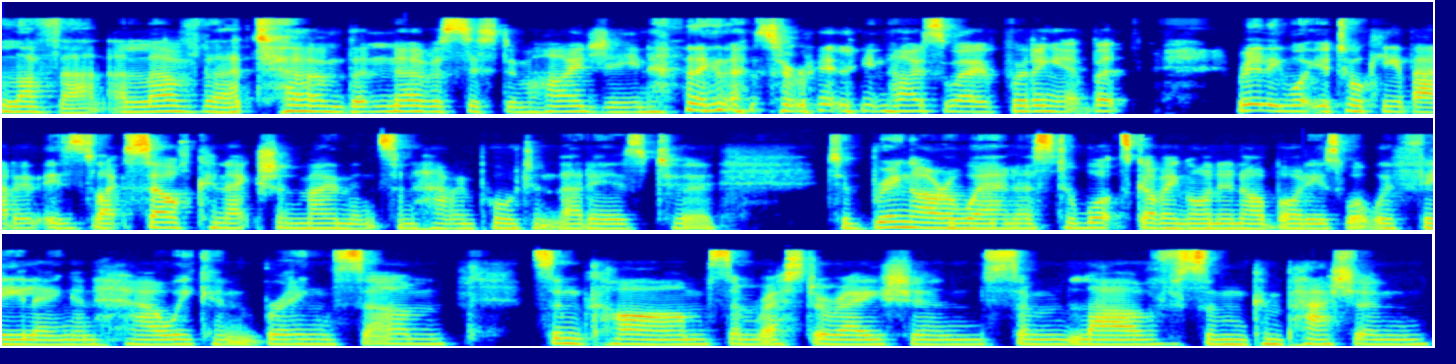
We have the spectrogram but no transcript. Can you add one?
Love that. I love that um, term the nervous system hygiene. I think that's a really nice way of putting it but really what you're talking about is like self connection moments and how important that is to to bring our awareness to what's going on in our bodies what we're feeling and how we can bring some some calm some restoration some love some compassion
